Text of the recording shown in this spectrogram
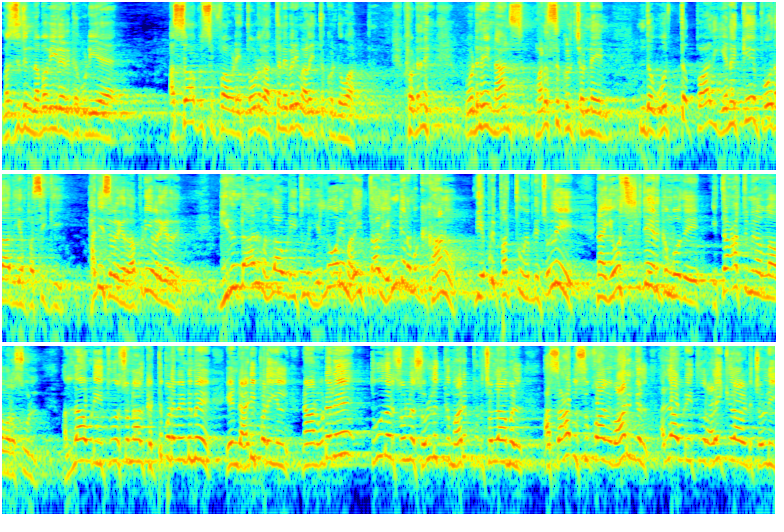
மஸ்ஜிதின் நபவியில் இருக்கக்கூடிய அஸ்வாபு சுஃபாவுடைய தோழர் அத்தனை பேரையும் அழைத்து கொண்டு வா. உடனே உடனே நான் சு- மனசுக்குள் சொன்னேன் இந்த ஒத்த பால் எனக்கே போதாது என் பசிக்கு. ஹதீஸ் வருகிறது அப்படியே வருகிறது. இருந்தாலும் அல்லாவுடைய தூதர் எல்லோரையும் அழைத்தால் எங்க நமக்கு காணும்? இது எப்படி பத்தும் அப்படின்னு சொல்லி நான் யோசிச்சுக்கிட்டே இருக்கும்போது இத்தாத்துமின் அல்லாஹ் ரசூல் அல்லாவுடைய தூதர் சொன்னால் கட்டுப்பட வேண்டுமே என்ற அடிப்படையில் நான் உடனே தூதர் சொன்ன சொல்லுக்கு மறுப்பு சொல்லாமல் அசாபு சுப்பாவை வாருங்கள் அல்லாவுடைய தூதர் அழைக்கிறார் என்று சொல்லி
